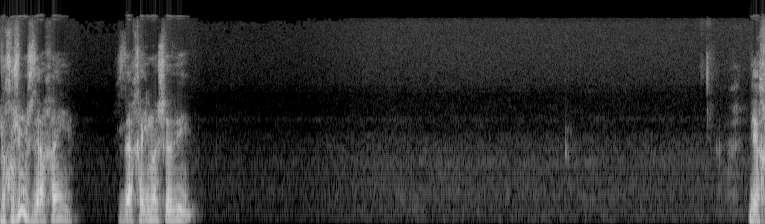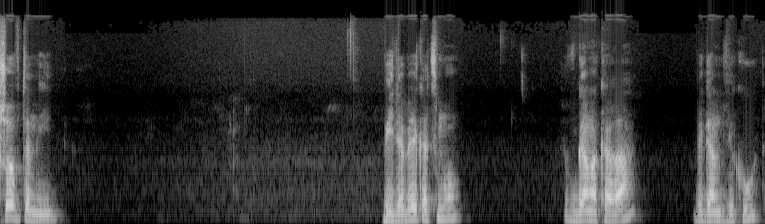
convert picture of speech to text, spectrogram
וחושבים שזה החיים, שזה החיים השווים. ויחשוב תמיד, וידבק עצמו, גם הכרה וגם דבקות.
